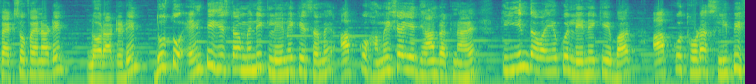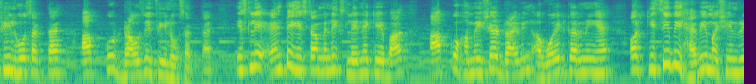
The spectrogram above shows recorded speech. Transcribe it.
फैक्सोफेनाडिन लोराटिडिन दोस्तों एंटीहिस्टामिनिक लेने के समय आपको हमेशा ये ध्यान रखना है कि इन दवाइयों को लेने के बाद आपको थोड़ा स्लीपी फील हो सकता है, आपको ड्राउजी फील हो सकता है। इसलिए एंटी हिस्टामिनिक्स लेने के बाद आपको हमेशा ड्राइविंग अवॉइड करनी है और किसी भी हैवी मशीनरी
